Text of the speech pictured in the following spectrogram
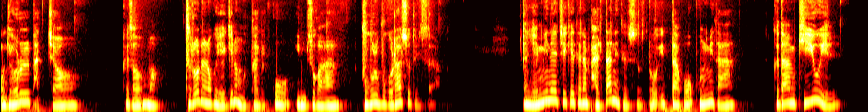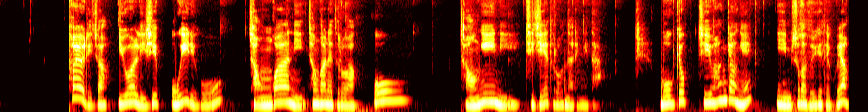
뭐 열을 받죠. 그래서 막 드러내놓고 얘기는 못하겠고 임수가 부글부글 할 수도 있어요. 예민해지게 되는 발단이 될 수도 있다고 봅니다. 그 다음 기후일 토요일이죠. 6월 25일이고 정관이 정관에 들어왔고 정인이 지지에 들어온 날입니다. 목욕지 환경에 이 임수가 놓이게 되고요.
